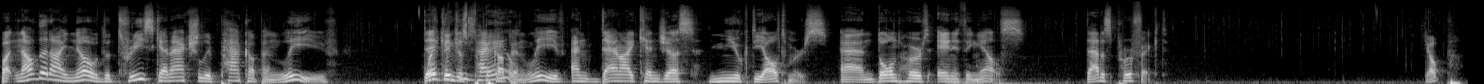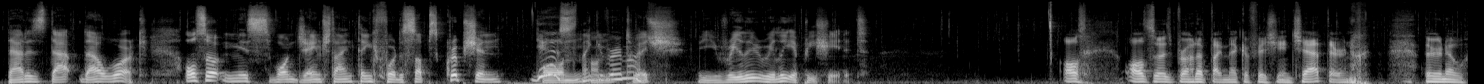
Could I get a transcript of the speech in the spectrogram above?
But now that I know the trees can actually pack up and leave, they can just pack up and leave, and then I can just nuke the Altmers and don't hurt anything else. That is perfect. Yup. That is that that'll work. Also, Miss Von Jamestein, thank you for the subscription. Yes, on, thank you on very much. We really, really appreciate it. Al- Also, as brought up by Mechafishi in chat, there are no, there are no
